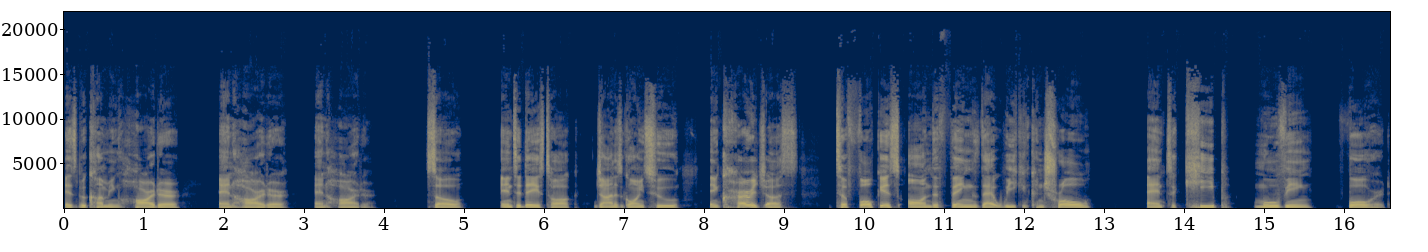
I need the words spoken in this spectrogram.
is becoming harder and harder and harder. So, in today's talk, John is going to encourage us to focus on the things that we can control and to keep moving forward.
